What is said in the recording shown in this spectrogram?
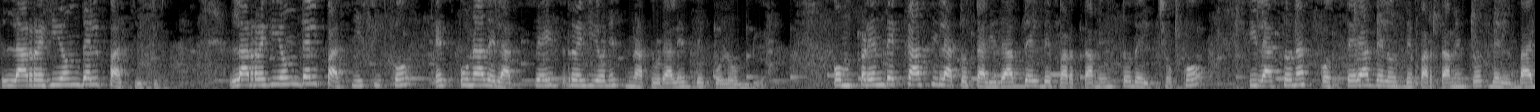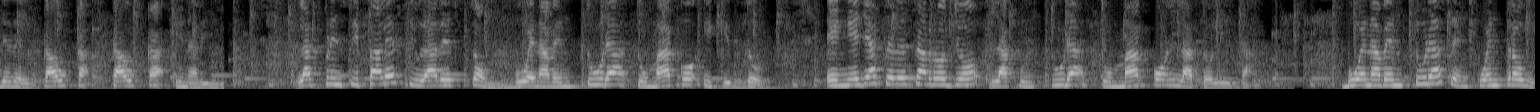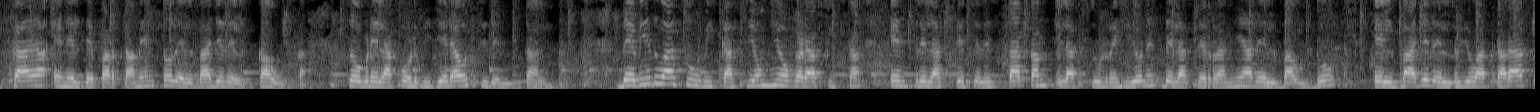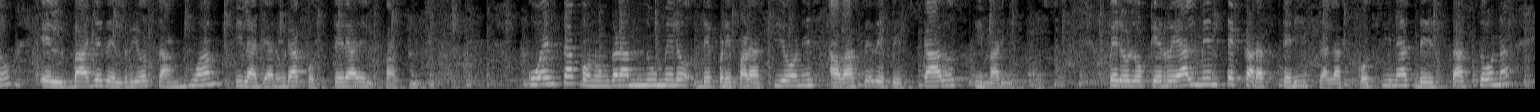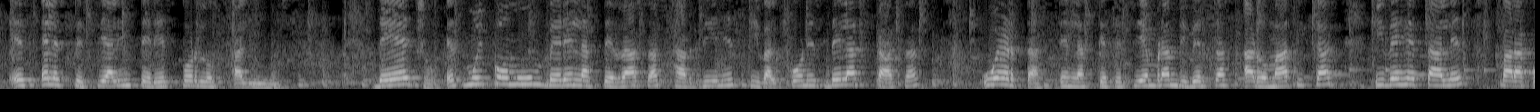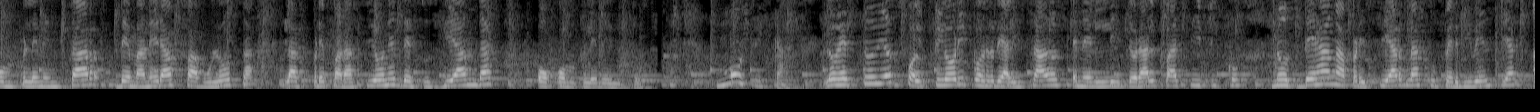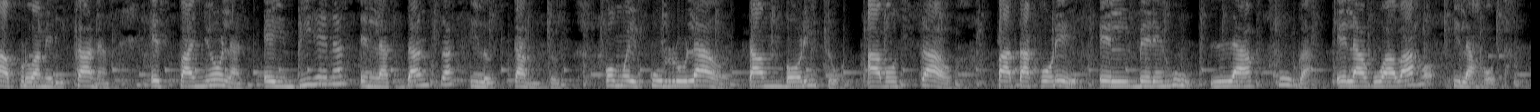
La región del Pacífico. La región del Pacífico es una de las seis regiones naturales de Colombia. Comprende casi la totalidad del departamento del Chocó y las zonas costeras de los departamentos del Valle del Cauca, Cauca y Nariño. Las principales ciudades son Buenaventura, Tumaco y Quibdó. En ella se desarrolló la cultura tumaco-latolita. Buenaventura se encuentra ubicada en el departamento del Valle del Cauca, sobre la cordillera occidental. Debido a su ubicación geográfica, entre las que se destacan las subregiones de la serranía del Baudó, el valle del río Atarato, el valle del río San Juan y la llanura costera del Pacífico. Cuenta con un gran número de preparaciones a base de pescados y mariscos pero lo que realmente caracteriza las cocinas de esta zona es el especial interés por los aliños. De hecho, es muy común ver en las terrazas, jardines y balcones de las casas huertas en las que se siembran diversas aromáticas y vegetales para complementar de manera fabulosa las preparaciones de sus viandas o complementos. Música. Los estudios folclóricos realizados en el litoral pacífico nos dejan apreciar las supervivencias afroamericanas, españolas e indígenas en las danzas y los cantos, como el currulao, tamborito, abosao, patacoré, el berejú, la juga, el aguabajo y la jota.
